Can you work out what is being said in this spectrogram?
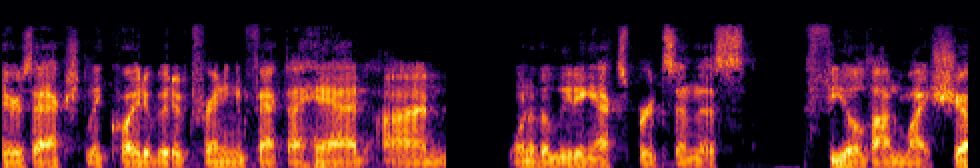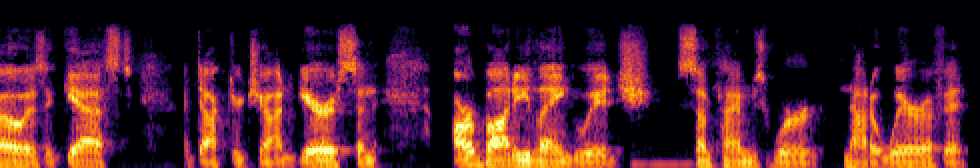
there's actually quite a bit of training. In fact, I had on one of the leading experts in this field on my show as a guest, Dr. John Garrison. Our body language, sometimes we're not aware of it.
